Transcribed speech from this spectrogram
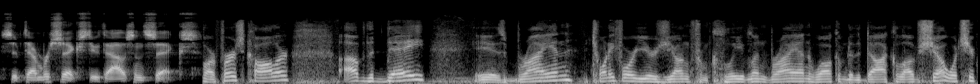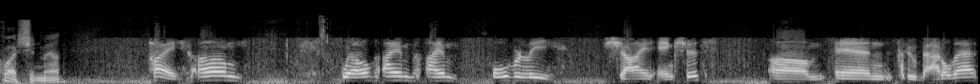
September 6, 2006. Our first caller of the day is Brian, 24 years young from Cleveland. Brian, welcome to the Doc Love Show. What's your question, man? Hi. Um, well, I'm I'm overly shy and anxious, um, and to battle that,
